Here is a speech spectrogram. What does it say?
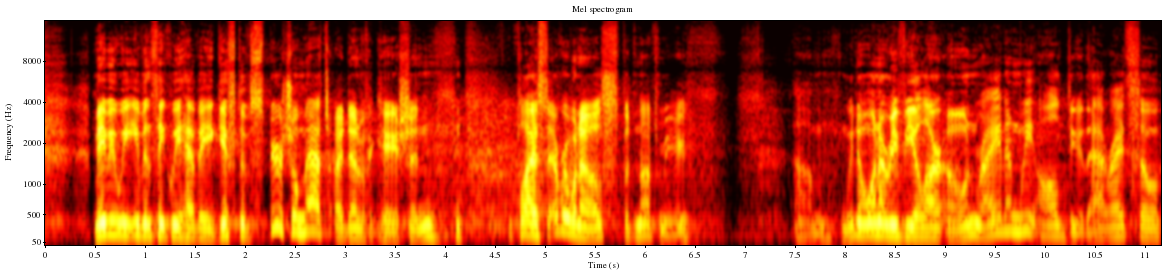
Maybe we even think we have a gift of spiritual mat identification. Applies to everyone else, but not me. Um, we don't want to reveal our own, right? And we all do that, right? So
